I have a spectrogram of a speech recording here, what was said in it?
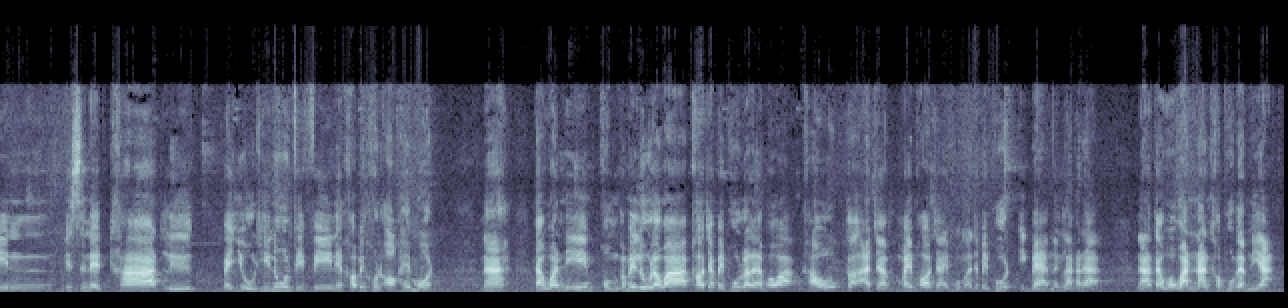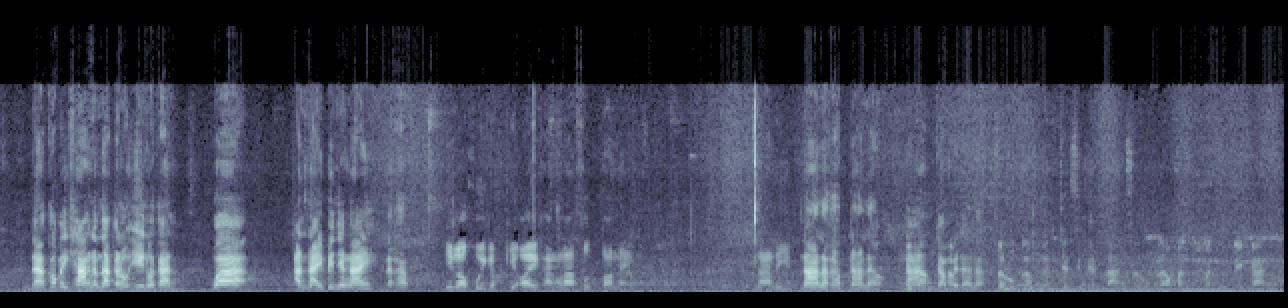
บิน business class หรือไปอยู่ที่นู่นฟรีๆเนี่ยเขาเป็นคนออกให้หมดนะ แต่วันนี้ผมก็ไม่รู้แล้วว่าเขาจะไปพูดอะไร เพราะว่าเขาก็อาจจะไม่พอใจผมอาจจะไปพูดอีกแบบหนึ่งแล้วก็ได้นะ แต่ว่าวันนั้นเขาพูดแบบเนี้ยนะ ก็ไปชั่งน้ำหนักกันเราเองแล้วกัน ว่าอันไหนเป็นยังไงนะครับ นี่เราคุยกับพี่อ้อยครั้งล่าสุดตอนไหนครับนานหรือยัง นานแล้วครับ นานแล้ว นานจำไม่ได้แล้ว สรุปแล้วเงิน 71 ล้านสรุปแล้วมันมันในการท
